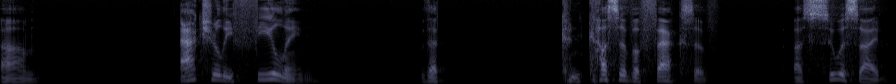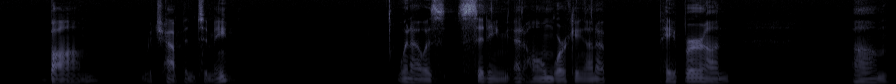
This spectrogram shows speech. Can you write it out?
um, actually feeling the concussive effects of a suicide bomb, which happened to me when I was sitting at home working on a paper on um,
